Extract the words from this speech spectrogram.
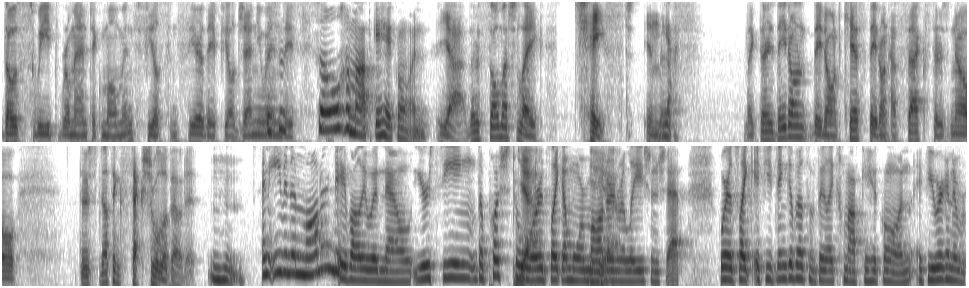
those sweet romantic moments feel sincere. They feel genuine. This they is so Hum Aapke Hain Koun. yeah. There's so much like chaste in this. Yes. Like they they don't they don't kiss. They don't have sex. There's no there's nothing sexual about it. Mm-hmm. And even in modern day Bollywood now, you're seeing the push Yeah. towards like a more modern Yeah. relationship. Where it's like if you think about something like Hum Aapke Hain Koun, if you were gonna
